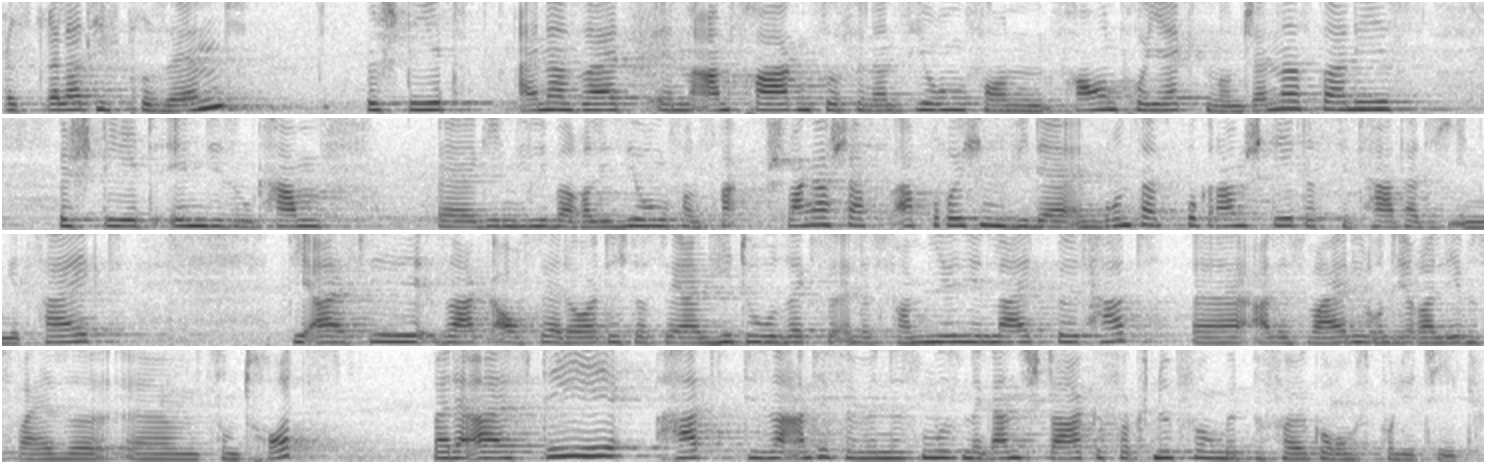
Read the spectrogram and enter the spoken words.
ist relativ präsent, besteht einerseits in Anfragen zur Finanzierung von Frauenprojekten und Gender Studies, besteht in diesem Kampf äh, gegen die Liberalisierung von Schwangerschaftsabbrüchen, wie der im Grundsatzprogramm steht. Das Zitat hatte ich Ihnen gezeigt. Die AfD sagt auch sehr deutlich, dass sie ein heterosexuelles Familienleitbild hat, äh, Alice Weidel und ihrer Lebensweise äh, zum Trotz. Bei der AfD hat dieser Antifeminismus eine ganz starke Verknüpfung mit Bevölkerungspolitik.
